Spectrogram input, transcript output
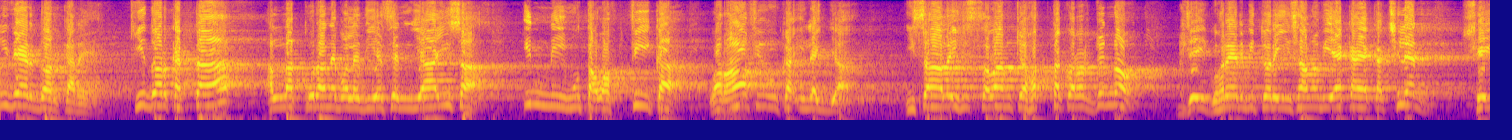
নিজের দরকারে। কি দরকারটা? আল্লাহ কোরআনে বলে দিয়েছেন, ইয়া ঈসা, ইন্নি মুতাওয়াফিকা ওয়া রাফিউকা ইলাইয়া। ঈসা আলাইহিসালামকে হত্যা করার জন্য যেই ঘরের ভিতরে ঈসা নবী একা একা ছিলেন, সেই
